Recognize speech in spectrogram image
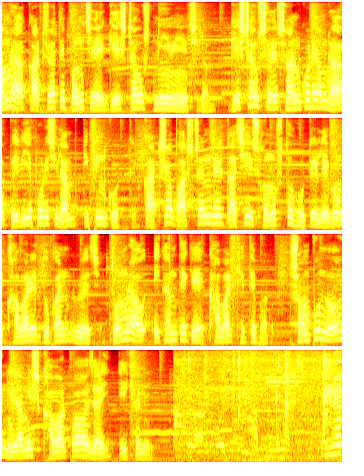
আমরা কাটরাতে পৌঁছে গেস্ট হাউস নিয়ে নিয়েছিলাম। গেস্ট হাউসে স্নান করে আমরা বেরিয়ে পড়েছিলাম টিফিন করতে। কাটরা বাস স্ট্যান্ডের কাছে সমস্ত হোটেল এবং খাবারের দোকান রয়েছে। তোমরাও এখান থেকে খাবার খেতে পারো। সম্পূর্ণ নিরামিষ খাবার পাওয়া যায় সুন্দর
